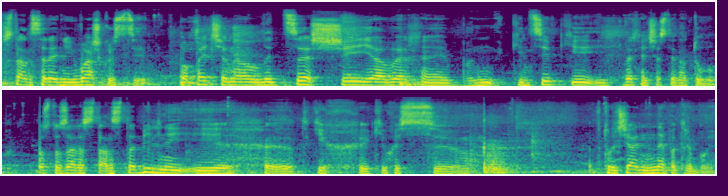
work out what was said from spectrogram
стан середньої важкості, попечена лице, шия, верхня кінцівки і верхня частина тулуба. Просто зараз стан стабільний і е, таких якихось е, втручань не потребує.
